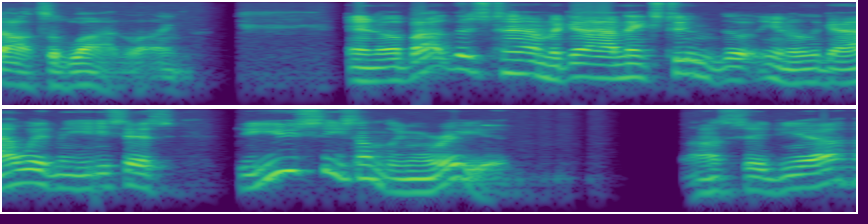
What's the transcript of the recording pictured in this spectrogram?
dots of light. Like, and about this time, the guy next to me, you know, the guy with me, he says, "Do you see something red?" I said, "Yeah."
